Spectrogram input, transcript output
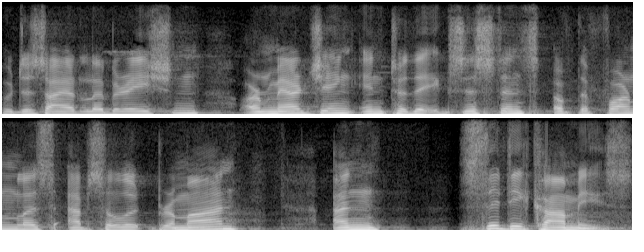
who desire liberation or merging into the existence of the formless absolute Brahman, and siddhikamis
